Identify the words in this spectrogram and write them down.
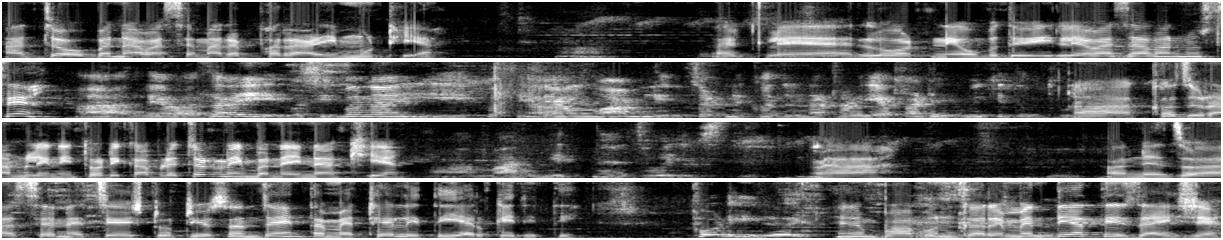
આ જો બનાવવા છે મારે ફરાળી મુઠિયા. હા. એટલે લોટ ને એવું બધું લેવા જવાનું છે? હા લેવા જઈ પછી બનાવી પછી હું. આંબલીની ચટણી ખજૂરના ઠળિયા કાઢી મૂકી દઉં હા ખજૂર આંબલીની થોડીક આપણે ચટણી બનાવી નાખીએ. હા મારી મિતને જોઈશ હા. અને જો આ છે ને ચેસ્ટુ ટ્યુશન જઈને તમે ઠેલી તૈયાર કરી હતી. થોડી રહી. બાબુને ઘરે મેં દેતી જાય છે.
